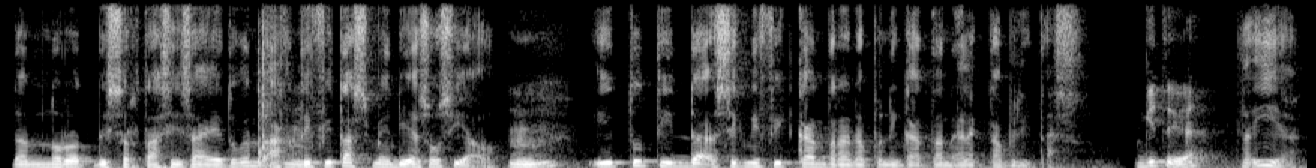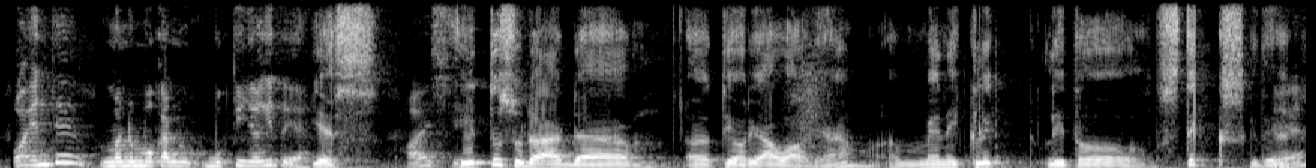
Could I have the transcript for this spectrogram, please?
Dan menurut disertasi saya itu kan aktivitas media sosial itu tidak signifikan terhadap peningkatan elektabilitas. Gitu ya? Lah iya, Oh ente menemukan buktinya gitu ya? yes. I see. Itu sudah ada eh, teori awalnya, eh, many click little sticks gitu ya. Iya.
